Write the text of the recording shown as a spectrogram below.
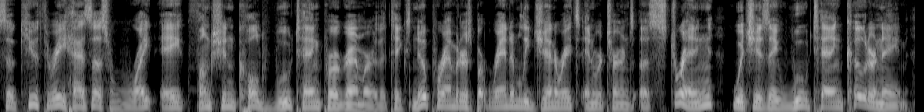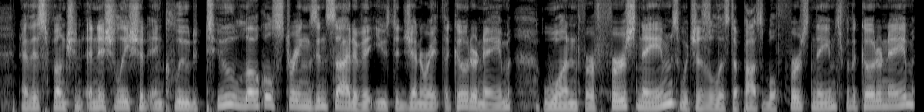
So Q3 has us write a function called Wu Tang Programmer that takes no parameters but randomly generates and returns a string, which is a Wu Tang coder name. Now, this function initially should include two local strings inside of it used to generate the coder name one for first names, which is a list of possible first names for the coder name,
